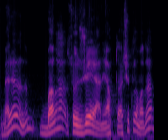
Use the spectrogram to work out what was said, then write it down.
Meral Hanım bana sözcüye yani yaptığı açıklamada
